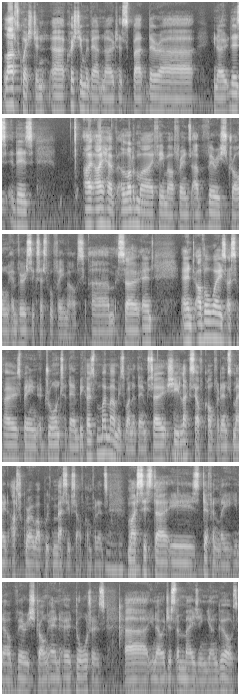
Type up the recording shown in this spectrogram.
last question. Uh, question without notice, but there are, you know, there's there's I, I have a lot of my female friends are very strong and very successful females. Um, so and and I've always, I suppose, been drawn to them because my mum is one of them. So she lacks self confidence, made us grow up with massive self confidence. My sister is definitely, you know, very strong, and her daughters, uh, you know, are just amazing young girls.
